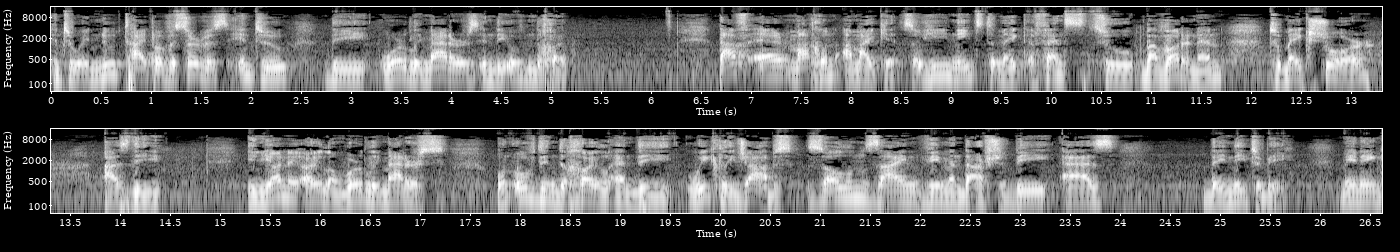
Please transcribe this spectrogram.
into a new type of a service into the worldly matters in the Uvn Dechoil. Daf er machun amaike. So he needs to make a fence to Bavorenen to make sure as the inyane oilam, worldly matters, un uvdin dechoil and the weekly jobs, zolum zain vim and darf should be as they need to be. Meaning,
